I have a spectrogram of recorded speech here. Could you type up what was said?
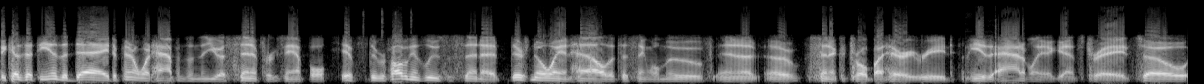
Because at the end of the day, depending on what happens in the U.S. Senate, for example, if the Republicans lose the Senate, there's no way in hell that this thing will move in a, a Senate controlled by Harry Reid. He is adamantly against trade. So so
